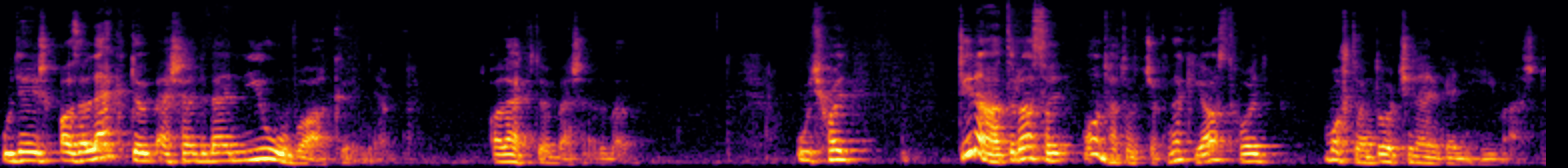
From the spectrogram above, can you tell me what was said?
Ugyanis az a legtöbb esetben jóval könnyebb. A legtöbb esetben. Úgyhogy csinálhatod azt, hogy mondhatod csak neki azt, hogy mostantól csináljunk ennyi hívást.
